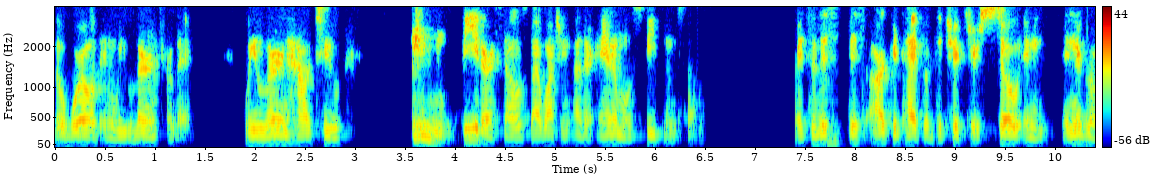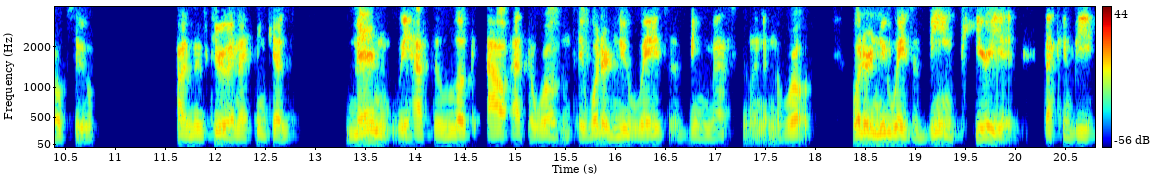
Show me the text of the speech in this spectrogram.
the world and we learn from it we learn how to feed ourselves by watching other animals feed themselves. Right. So this this archetype of the trickster is so in, integral to how I move through. And I think as men, we have to look out at the world and say, what are new ways of being masculine in the world? What are new ways of being, period, that can be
